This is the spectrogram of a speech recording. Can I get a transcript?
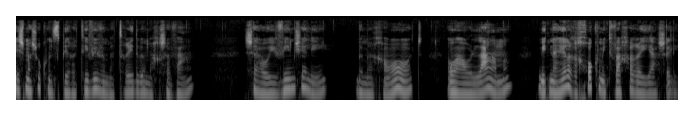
יש משהו קונספירטיבי ומטריד במחשבה שהאויבים שלי, במרכאות, או העולם, מתנהל רחוק מטווח הראייה שלי.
